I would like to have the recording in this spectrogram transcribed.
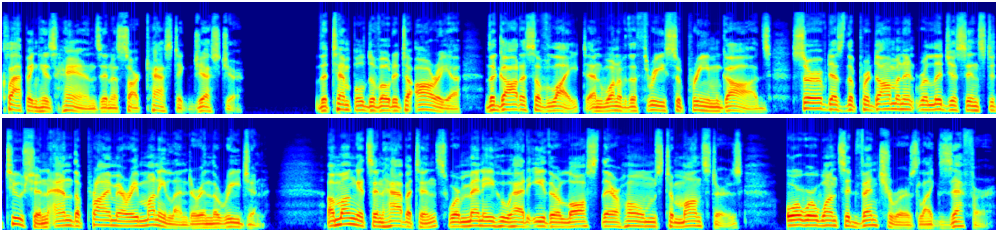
clapping his hands in a sarcastic gesture. The temple devoted to Arya, the goddess of light and one of the three supreme gods, served as the predominant religious institution and the primary moneylender in the region. Among its inhabitants were many who had either lost their homes to monsters or were once adventurers like Zephyr.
